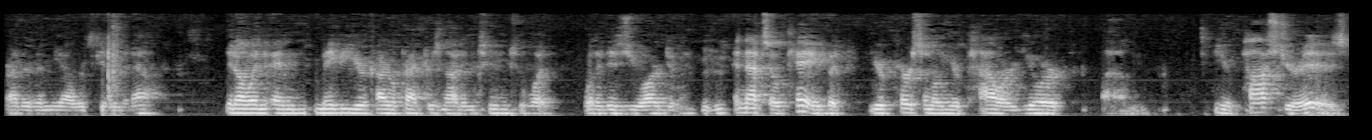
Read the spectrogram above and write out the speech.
rather than me always giving it out? You know, and, and maybe your chiropractor is not in tune to what, what it is you are doing. Mhm. And that's okay, but your personal, your power, your um, your posture is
